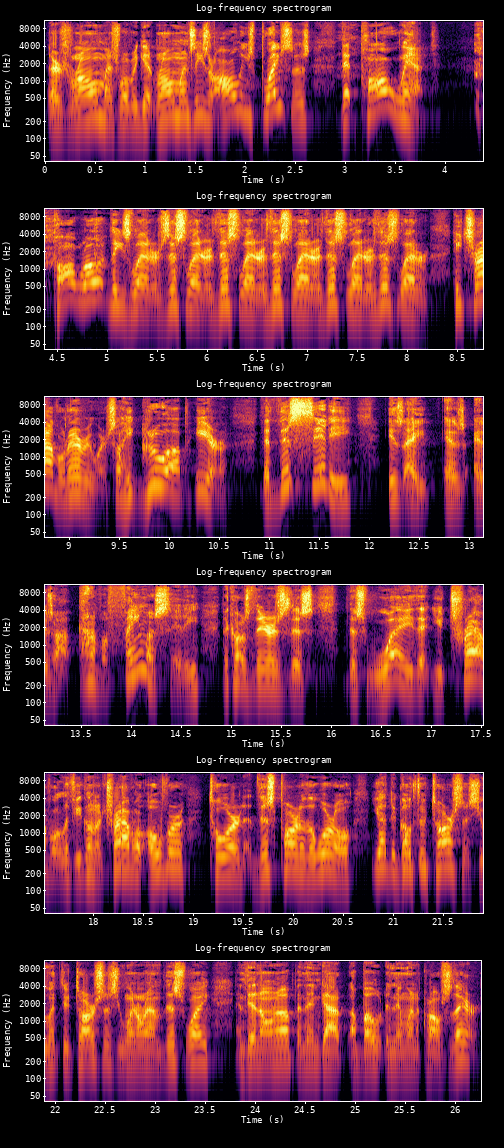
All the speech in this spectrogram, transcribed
There's Rome, that's where we get Romans. These are all these places that Paul went. Paul wrote these letters, this letter, this letter, this letter, this letter, this letter. He traveled everywhere. So he grew up here. That this city is a, is, is a kind of a famous city because there's this, this way that you travel. If you're going to travel over toward this part of the world, you had to go through Tarsus. You went through Tarsus, you went around this way, and then on up, and then got a boat, and then went across there.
